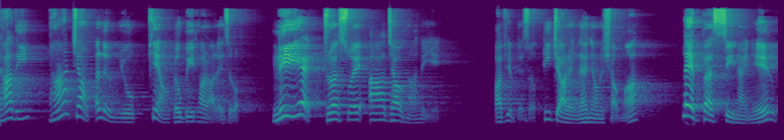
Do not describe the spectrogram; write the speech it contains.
ဒါသည်ဘာကြောင့်အဲ့လိုမျိုးဖြစ်အောင်လုပ်ပေးထားတာလဲဆိုတော့ နေရဲ့ dress ဆွဲအားကြောင့်သာနေရင်ဘာဖြစ်လဲဆိုတော့တိကျတဲ့လမ်းကြောင်းတစ်လျှောက်မှာလှည့်ပတ်စေနိုင်တယ်လို့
